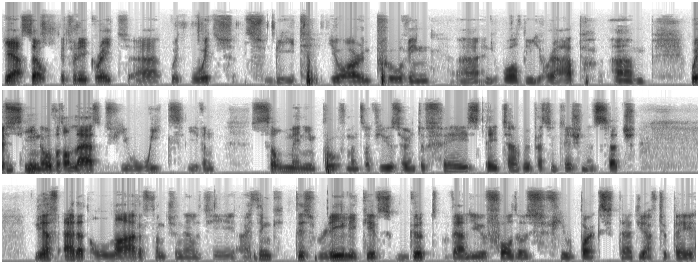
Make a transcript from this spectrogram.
yeah, so it's really great uh, with which speed you are improving uh, and evolving your app. Um, we've seen over the last few weeks, even so many improvements of user interface, data representation, and such. You have added a lot of functionality. I think this really gives good value for those few bucks that you have to pay,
